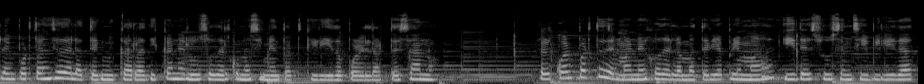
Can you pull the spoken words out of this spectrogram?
La importancia de la técnica radica en el uso del conocimiento adquirido por el artesano, el cual parte del manejo de la materia prima y de su sensibilidad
